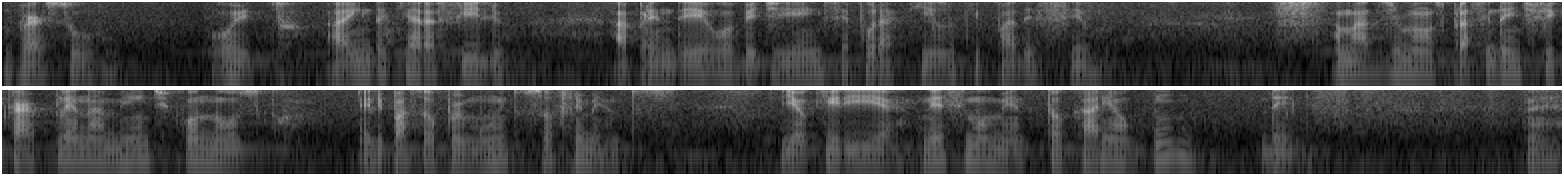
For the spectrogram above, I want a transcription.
verso 8: Ainda que era filho, aprendeu obediência por aquilo que padeceu. Amados irmãos, para se identificar plenamente conosco, ele passou por muitos sofrimentos. E eu queria, nesse momento, tocar em algum deles. Né?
